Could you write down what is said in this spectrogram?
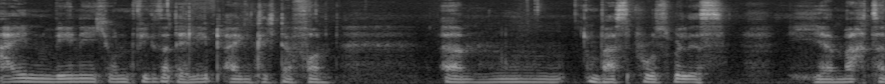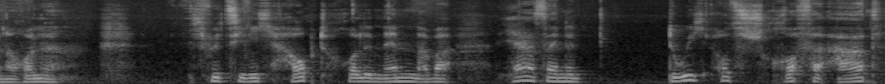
ein wenig und wie gesagt, er lebt eigentlich davon, ähm, was Bruce Willis hier macht, seine Rolle. Ich würde sie nicht Hauptrolle nennen, aber ja, seine durchaus schroffe Art,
